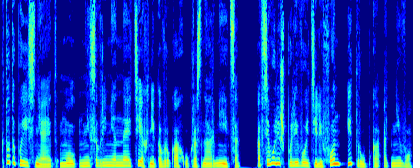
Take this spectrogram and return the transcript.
Кто-то поясняет, мол, несовременная техника в руках у красноармейца, а всего лишь полевой телефон и трубка от него.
